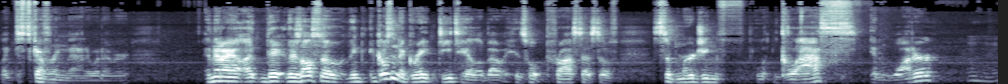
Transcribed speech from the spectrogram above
like discovering that or whatever. And then I, I there, there's also it goes into great detail about his whole process of submerging glass in water mm-hmm.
